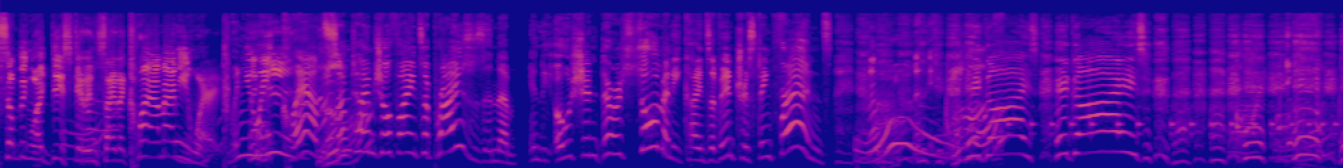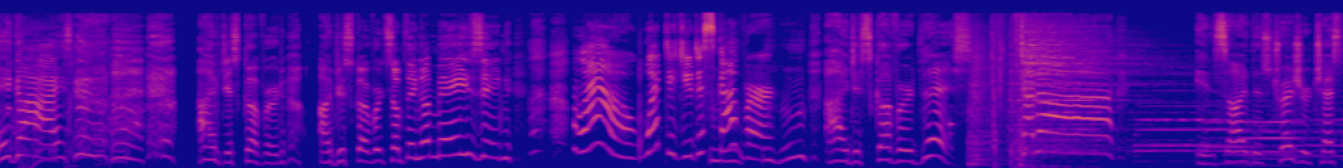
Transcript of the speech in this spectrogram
How did something like this get inside a clam anyway? When you eat clams, sometimes you'll find surprises in them. In the ocean, there are so many kinds of interesting friends. hey guys! Hey guys! hey, hey guys! I've discovered, I've discovered something amazing. Wow, what did you discover? hmm I discovered this. Ta-da! Inside this treasure chest,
